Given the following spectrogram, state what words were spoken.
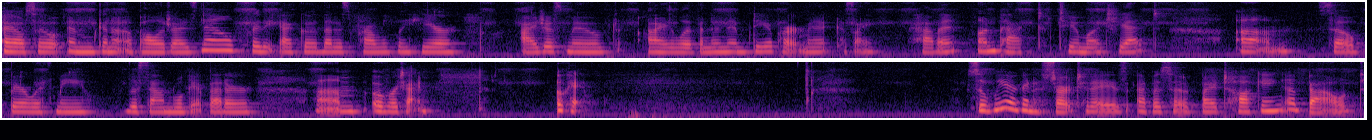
I also am gonna apologize now for the echo that is probably here. I just moved. I live in an empty apartment because I haven't unpacked too much yet. Um, so bear with me. The sound will get better um, over time. Okay. So we are going to start today's episode by talking about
